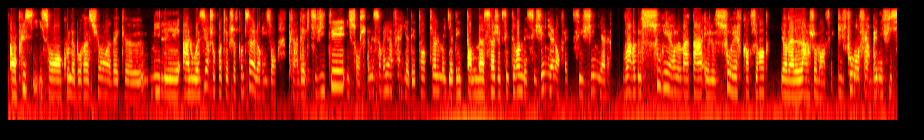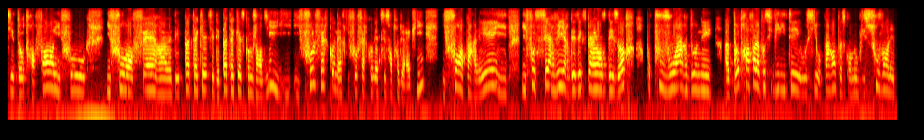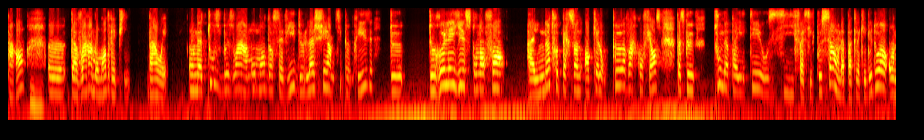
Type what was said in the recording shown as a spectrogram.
en plus, ils sont en collaboration avec euh, Mille et un loisir, je crois quelque chose comme ça. Alors ils ont plein d'activités, ils sont jamais sans rien faire. Il y a des temps calmes, il y a des temps de massage, etc mais c'est génial en fait, c'est génial. Voir le sourire le matin et le sourire quand il rentre, il y en a largement assez. Il faut en faire bénéficier d'autres enfants, il faut, il faut en faire euh, des pataquès et des pataquès comme j'en dis, il, faut le faire connaître, il faut faire connaître ces centres de répit, il faut en parler, il, il faut servir des expériences des autres pour pouvoir donner à d'autres enfants la possibilité, aussi aux parents, parce qu'on oublie souvent les parents, mmh. euh, d'avoir un moment de répit. Ben oui on a tous besoin à un moment dans sa vie de lâcher un petit peu prise, de, de relayer son enfant à une autre personne en quelle on peut avoir confiance, parce que tout n'a pas été aussi facile que ça. On n'a pas claqué des doigts. On,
